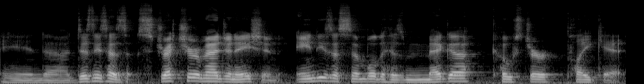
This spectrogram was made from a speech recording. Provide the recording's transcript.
And uh, Disney says, stretch your imagination. Andy's assembled his mega coaster play kit,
